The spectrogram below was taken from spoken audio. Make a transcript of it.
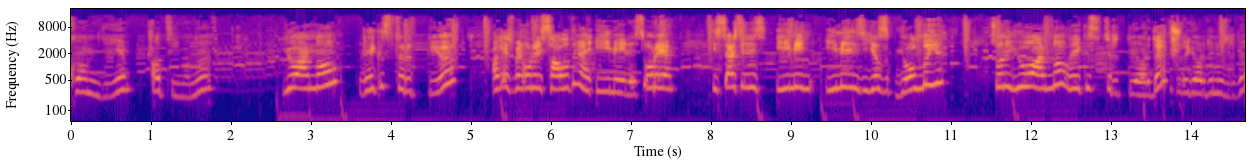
.com diyeyim. Atayım onu. You are now registered diyor. Arkadaşlar ben orayı salladım yani e-mail'e. Oraya isterseniz e-mail, e-mailinizi yazıp yollayın. Sonra you are now registered diyordu. Şurada gördüğünüz gibi.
